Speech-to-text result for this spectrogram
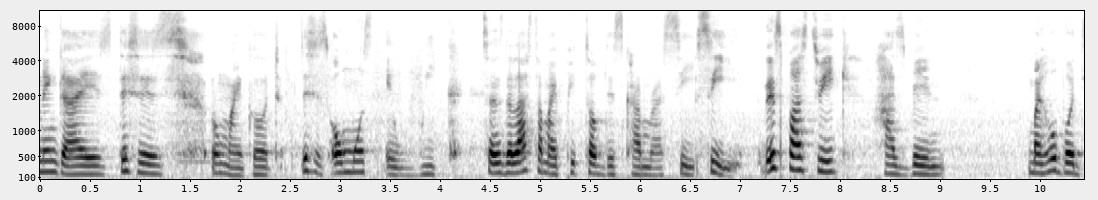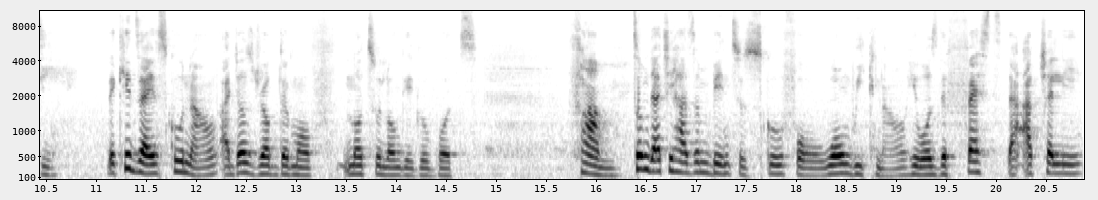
morning, guys. This is oh my god, this is almost a week since the last time I picked up this camera. See, see, this past week has been my whole body. The kids are in school now. I just dropped them off not too long ago, but fam, Tom Dachi hasn't been to school for one week now. He was the first that actually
